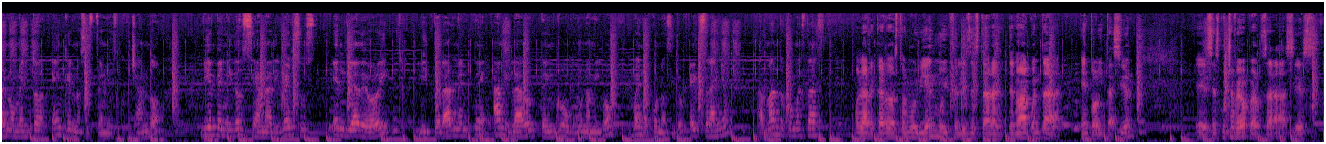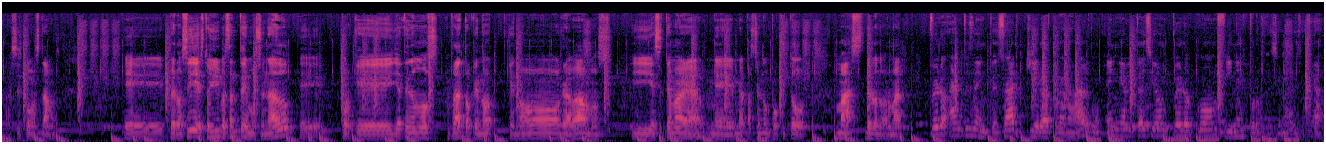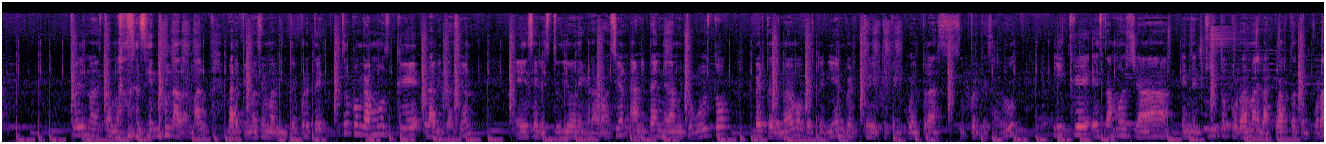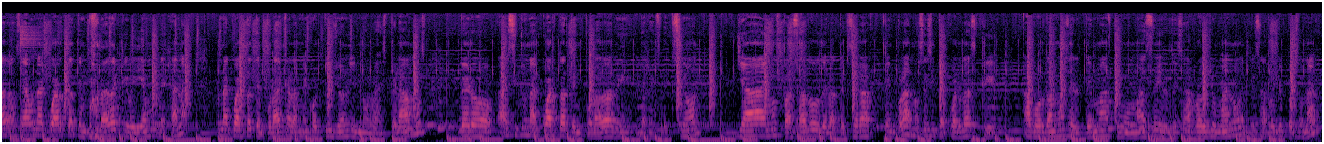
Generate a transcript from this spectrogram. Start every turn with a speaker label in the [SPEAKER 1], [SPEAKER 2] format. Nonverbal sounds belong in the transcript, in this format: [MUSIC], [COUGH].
[SPEAKER 1] el momento en que nos estén escuchando, bienvenidos sean a Diversus. El día de hoy, literalmente a mi lado tengo un amigo, bueno conocido, extraño. Armando, ¿cómo estás?
[SPEAKER 2] Hola Ricardo, estoy muy bien, muy feliz de estar de nueva cuenta en tu habitación. Eh, se escucha feo, pero pues, así es, así es como estamos. Eh, pero sí, estoy bastante emocionado eh, porque ya tenemos rato que no, que no grabábamos y ese tema me, me apasiona un poquito más de lo normal.
[SPEAKER 1] Pero antes de empezar, quiero aclarar algo. En mi habitación, pero con fines profesionales. O sea, pues no estamos [LAUGHS] haciendo nada malo para que no se malinterprete. Supongamos que la habitación es el estudio de grabación. A mí también me da mucho gusto verte de nuevo, verte bien, verte que te encuentras súper de salud y que estamos ya en el quinto programa de la cuarta temporada. O sea, una cuarta temporada que veíamos lejana, una cuarta temporada que a lo mejor tú y yo ni nos la esperábamos, pero ha sido una cuarta temporada de, de reflexión. Ya hemos pasado de la tercera temporada, no sé si te acuerdas que abordamos el tema como más del desarrollo humano, el desarrollo personal.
